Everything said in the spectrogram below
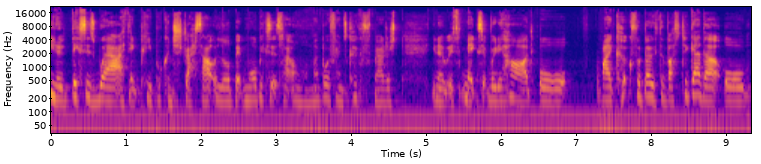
you know, this is where I think people can stress out a little bit more because it's like, oh, my boyfriend's cooking for me. I just, you know, it makes it really hard. Or I cook for both of us together, or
